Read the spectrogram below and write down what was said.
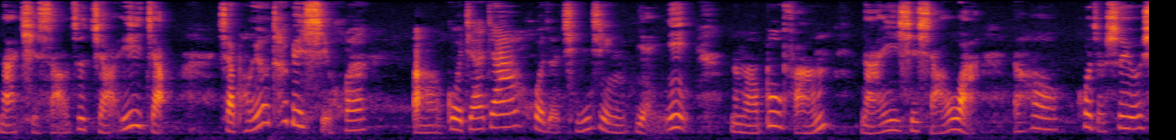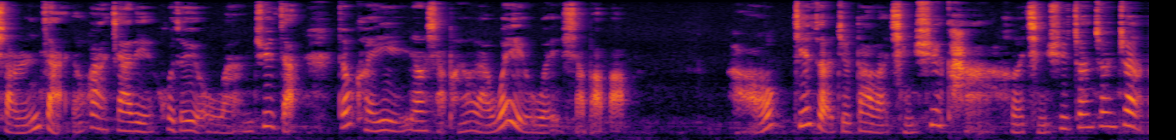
拿起勺子搅一搅，小朋友特别喜欢，呃，过家家或者情景演绎。那么不妨拿一些小碗，然后或者是有小人仔的话，家里或者有玩具仔，都可以让小朋友来喂一喂小宝宝。好，接着就到了情绪卡和情绪转转转，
